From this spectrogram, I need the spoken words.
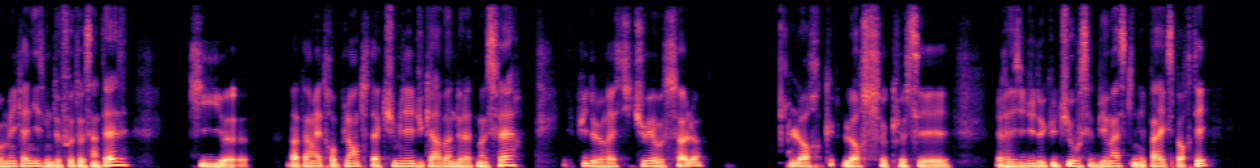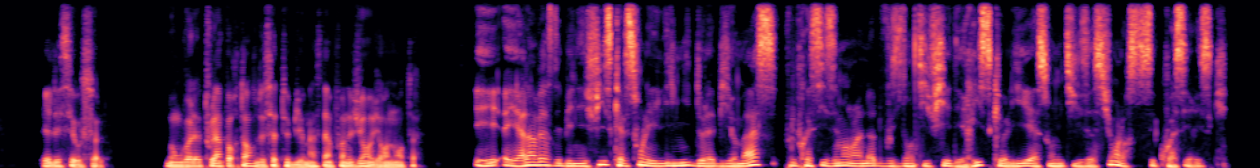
au mécanisme de photosynthèse qui euh, va permettre aux plantes d'accumuler du carbone de l'atmosphère et puis de le restituer au sol lorsque, ces résidus de culture ou cette biomasse qui n'est pas exportée est laissée au sol. Donc voilà toute l'importance de cette biomasse d'un point de vue environnemental. Et, à l'inverse des bénéfices, quelles sont les limites de la biomasse? Plus précisément, dans la note, vous identifiez des risques liés à son utilisation. Alors, c'est quoi ces risques?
